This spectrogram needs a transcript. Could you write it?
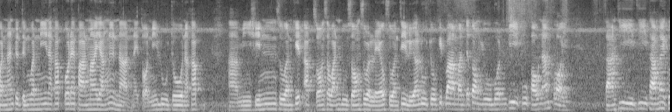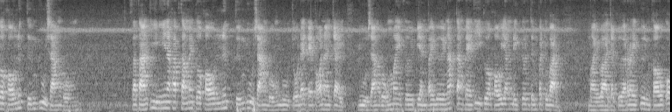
วันนั้นจนถึงวันนี้นะครับ ก็ได้ผ่านมาอย่างเนิ่นนาน ในตอนนี้ลู่โจนะครับมีชิ้นส่วนคิดอักษรสวรรค์อยู่สองส่วนแล้ว ส่วนที่เหลือลู่โจคิดว่ามันจะต้องอยู่บนที่ภูเขาน้ำปล่อย สถานที่ที่ทำให้ตัวเขานึกถึงยู่ชางหลงสถานที่นี้นะครับทำให้ตัวเขานึกถึงยู่ชางหลงลู่โจได้แต่ถอนหายใจ อยู่ชางหลงไม่เคยเปลี่ยนไปเลยนับตั้งแต่ที่ตัวเขายังเด็กจนถึงปัจจุบัน ไม่ว่าจะเกิดอะไรขึ้นเขาก็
